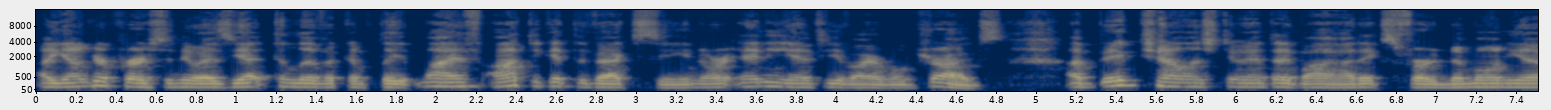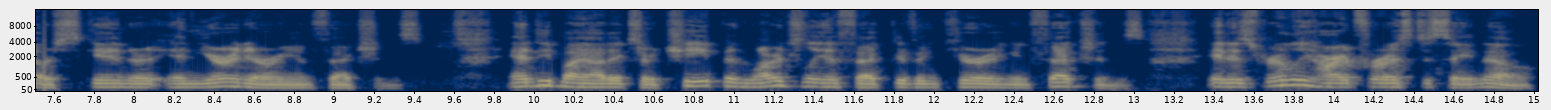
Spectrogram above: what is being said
a younger person who has yet to live a complete life ought to get the vaccine or any antiviral drugs. A big challenge to antibiotics for pneumonia or skin or, and urinary infections. Antibiotics are cheap and largely effective in curing infections. It is really hard for us to say no.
